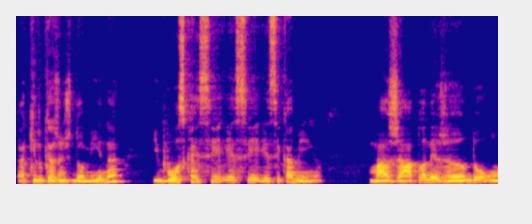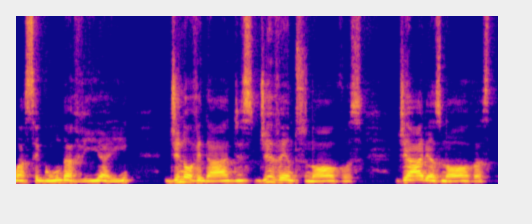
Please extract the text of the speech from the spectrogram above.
daquilo que a gente domina e busca esse, esse, esse caminho. Mas já planejando uma segunda via aí de novidades, de eventos novos, de áreas novas.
